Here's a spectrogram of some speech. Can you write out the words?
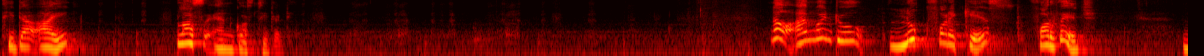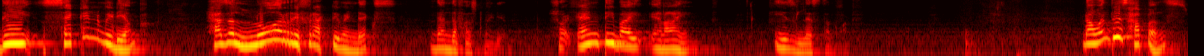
theta i plus n cos theta t. Now, I am going to look for a case for which the second medium has a lower refractive index than the first medium. So, n t by n i is less than 1. Now, when this happens,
